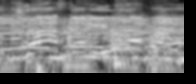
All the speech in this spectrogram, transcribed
across the universe.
